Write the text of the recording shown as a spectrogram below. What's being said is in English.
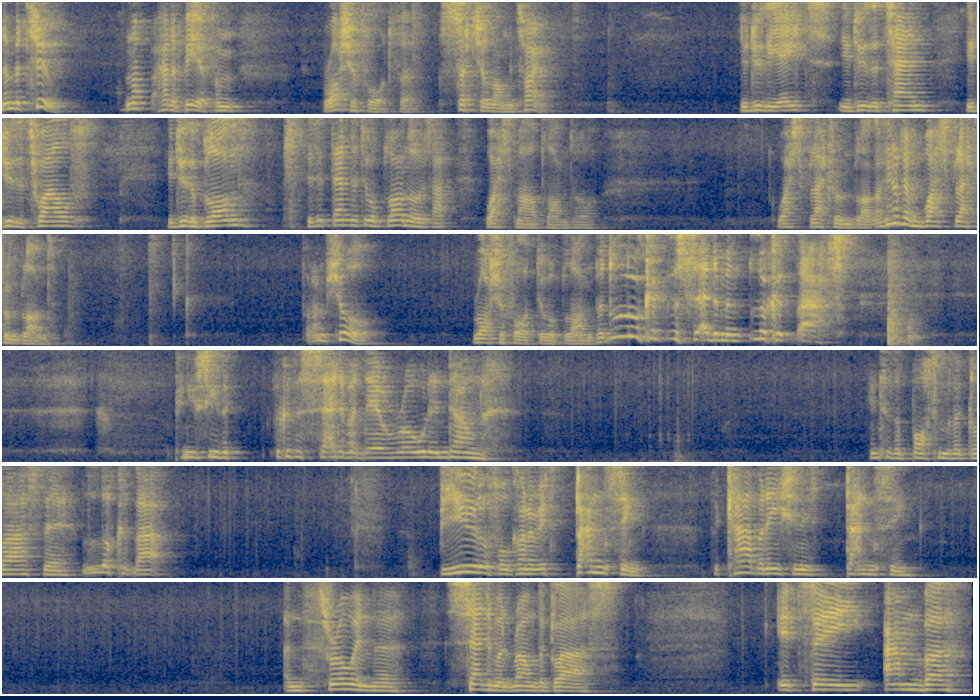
Number two, I've not had a beer from Rochefort for such a long time. You do the 8, you do the 10, you do the 12, you do the blonde. Is it them that do a blonde or is that Westmalle blonde or Westvleteren Blonde. I think I've done Westvleteren Blonde. But I'm sure Rochefort do a blonde. But look at the sediment, look at that. Can you see the, look at the sediment there rolling down into the bottom of the glass there. Look at that. Beautiful kind of, it's dancing. The carbonation is dancing and throwing the sediment round the glass. It's a amber,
